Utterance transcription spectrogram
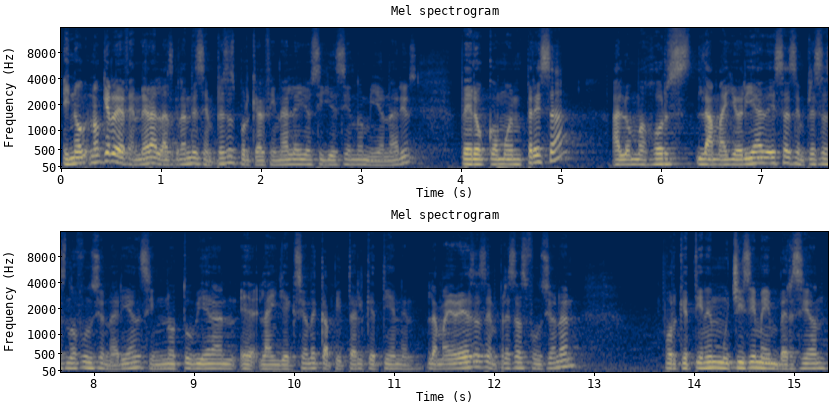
y no, no quiero defender a las grandes empresas porque al final ellos siguen siendo millonarios, pero como empresa a lo mejor la mayoría de esas empresas no funcionarían si no tuvieran eh, la inyección de capital que tienen. La mayoría de esas empresas funcionan porque tienen muchísima inversión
